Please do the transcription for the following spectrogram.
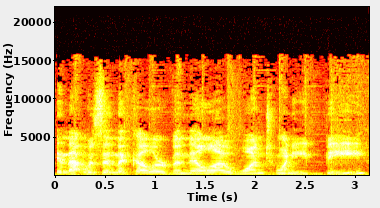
And that was in the color Vanilla 120B.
